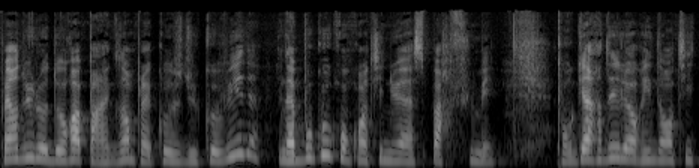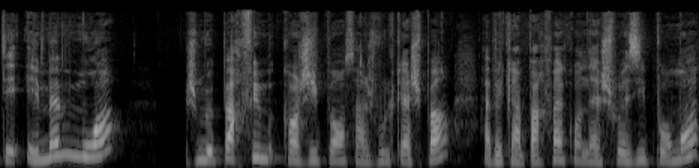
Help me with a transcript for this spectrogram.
perdu l'odorat, par exemple, à cause du Covid, il y en a beaucoup qui ont continué à se parfumer pour garder leur identité. Et même moi, je me parfume quand j'y pense, hein, je vous le cache pas, avec un parfum qu'on a choisi pour moi,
